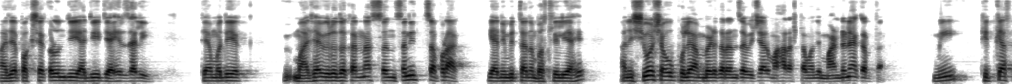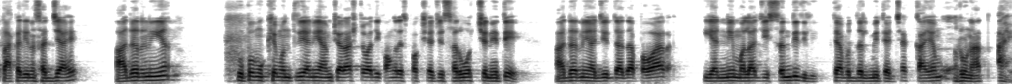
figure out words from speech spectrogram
माझ्या पक्षाकडून जी यादी जाहीर झाली त्यामध्ये एक माझ्या विरोधकांना सनसनीत चपराक या निमित्तानं बसलेली आहे. आणि शिवशाहू फुले आंबेडकरांचा विचार महाराष्ट्रामध्ये मांडण्याकरता मी तितक्याच ताकदीनं सज्ज आहे. आदरणीय उपमुख्यमंत्री आणि आमच्या राष्ट्रवादी काँग्रेस पक्षाचे सर्वोच्च नेते आदरणीय अजितदादा पवार यांनी मला जी संधी दिली त्याबद्दल मी त्यांच्या कायम ऋणात आहे.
